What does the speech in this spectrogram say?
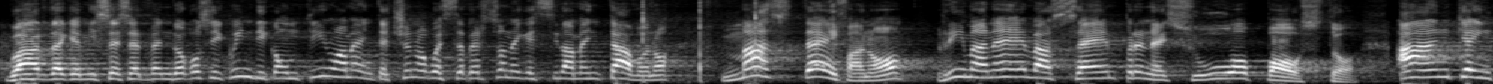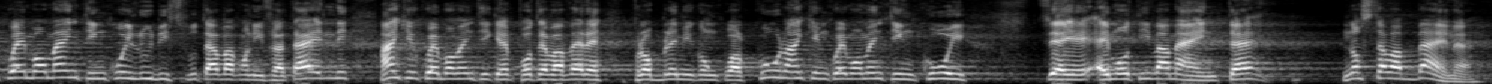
guarda che mi stai servendo così, quindi continuamente c'erano queste persone che si lamentavano, ma Stefano rimaneva sempre nel suo posto, anche in quei momenti in cui lui disputava con i fratelli, anche in quei momenti che poteva avere problemi con qualcuno, anche in quei momenti in cui emotivamente non stava bene.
